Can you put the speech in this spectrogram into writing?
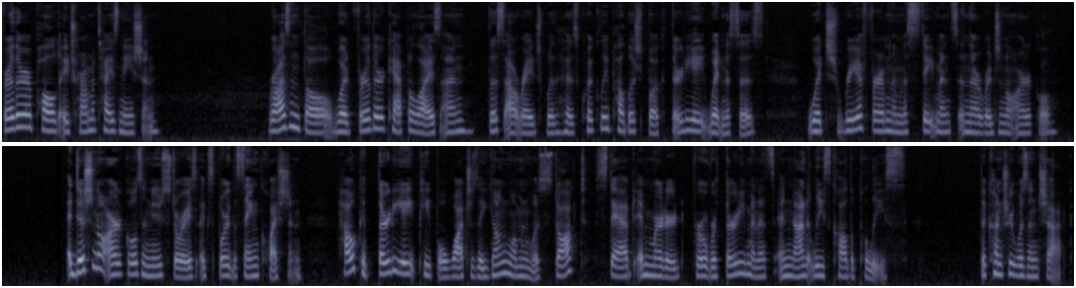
further appalled a traumatized nation. Rosenthal would further capitalize on this outrage with his quickly published book, 38 Witnesses, which reaffirmed the misstatements in the original article. Additional articles and news stories explored the same question How could 38 people watch as a young woman was stalked, stabbed, and murdered for over 30 minutes and not at least call the police? The country was in shock,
